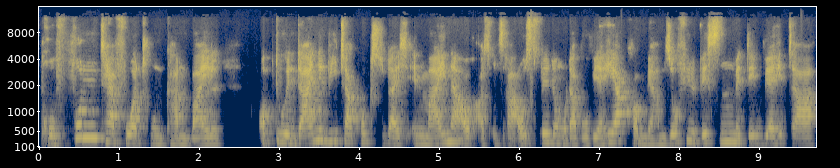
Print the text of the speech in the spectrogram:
profund hervortun kann, weil ob du in deine Vita guckst oder ich in meine, auch aus unserer Ausbildung oder wo wir herkommen. Wir haben so viel Wissen, mit dem wir hinter,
